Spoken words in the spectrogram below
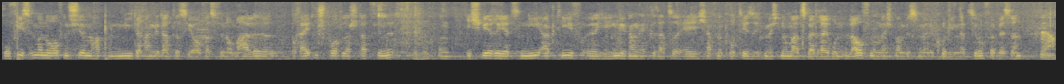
Profis immer nur auf dem Schirm, habe nie daran gedacht, dass hier auch was für normale Breitensportler stattfindet. Und ich wäre jetzt nie aktiv äh, hier hingegangen, hätte gesagt, so, ey, ich habe eine Prothese, ich möchte nur mal zwei, drei Runden laufen und möchte mal ein bisschen meine Koordination verbessern. Ja.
